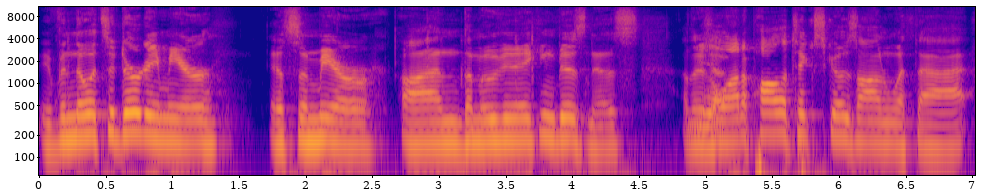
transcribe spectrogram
even though it's a dirty mirror, it's a mirror on the movie making business. And there's Yeah. a lot of politics goes on with that,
